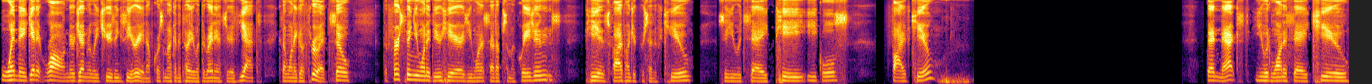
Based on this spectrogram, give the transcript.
when they get it wrong, they're generally choosing C or E. Now, of course, I'm not going to tell you what the right answer is yet, because I want to go through it. So the first thing you want to do here is you want to set up some equations. P is 500% of Q. So you would say P equals 5Q. Then next, you would want to say Q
